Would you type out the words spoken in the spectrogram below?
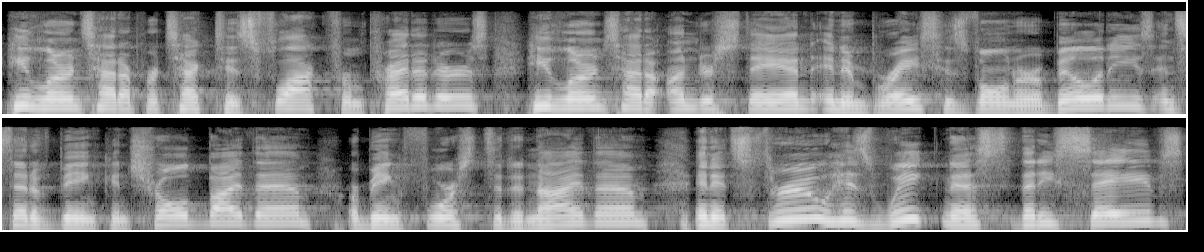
he learns how to protect his flock from predators, he learns how to understand and embrace his vulnerabilities instead of being controlled by them or being forced to deny them. And it's through his weakness that he saves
